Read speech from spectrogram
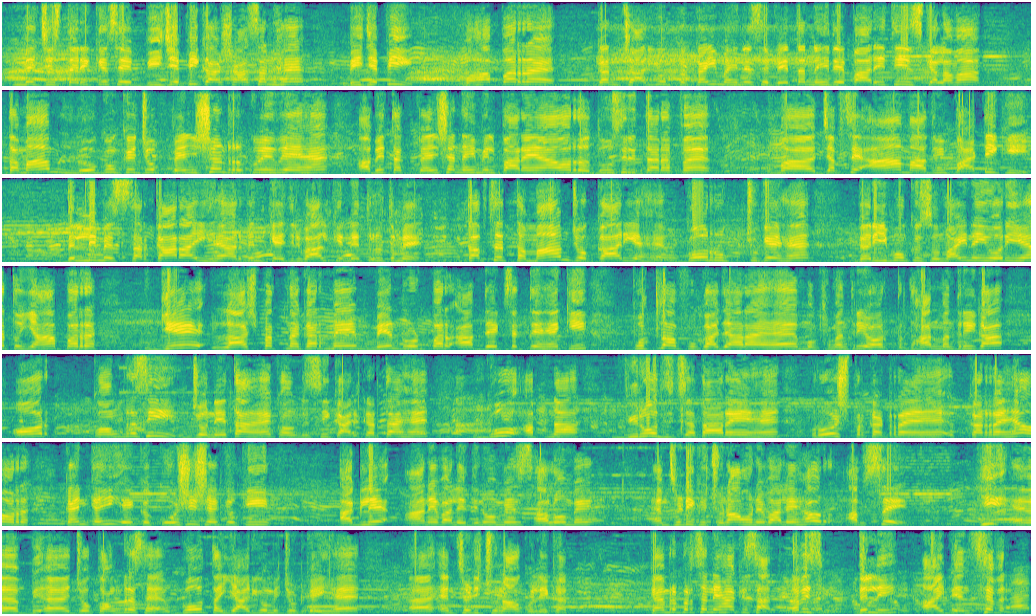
में जिस तरीके से बीजेपी का शासन है, बीजेपी वहाँ पर कर्मचारियों को कई महीने से वेतन नहीं दे पा रही थी। इसके अलावा तमाम लोगों के जो पेंशन रुके हुए हैं, अभी तक पेंशन नहीं मिल पा रहे हैं। और दूसरी तरफ़ जब से आम आदमी पार्टी की दिल्ली में सरकार आई है अरविंद केजरीवाल के नेतृत्व में। तब से तमाम जो कार्य है, वो रुक चुके हैं। गरीबों की सुनवाई नहीं हो रही है तो यहाँ पर ये लाजपत नगर में मेन रोड पर आप देख सकते हैं कि पुतला फूका जा रहा है मुख्यमंत्री और प्रधानमंत्री का, और कांग्रेसी जो नेता हैं, कांग्रेसी कार्यकर्ता हैं, वो अपना विरोध जता रहे हैं, रोष प्रकट रहे हैं, कर रहे हैं, और कहीं कहीं एक कोशिश है, क्योंकि अगले आने वाले दिनों में, सालों में एमसीडी के चुनाव होने वाले हैं, और अब से ही जो कांग्रेस है, वो तैयारियों में जुट गई है एमसीडी चुनाव को लेकर। कैमरा पर्सन नेहा के साथ, Ravi Singh, Delhi I B seven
